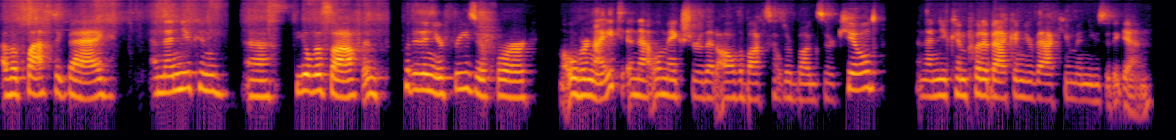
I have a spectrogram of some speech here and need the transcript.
of a plastic bag. And then you can uh, seal this off and put it in your freezer for overnight. And that will make sure that all the box elder bugs are killed. And then you can put it back in your vacuum and use it again.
